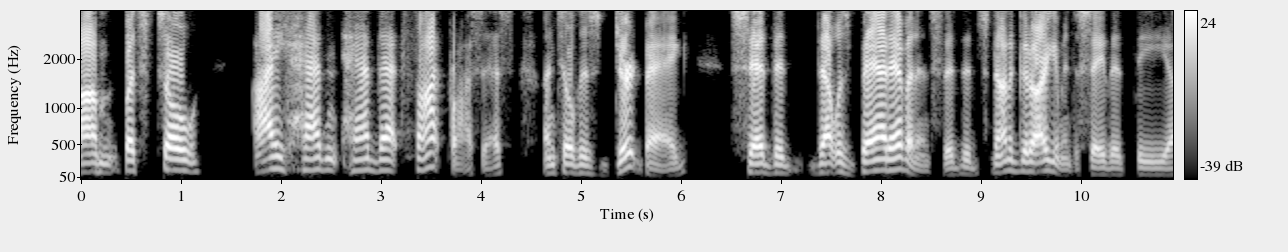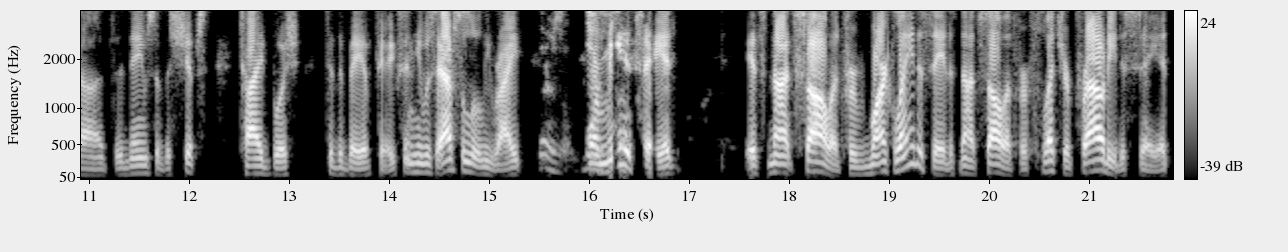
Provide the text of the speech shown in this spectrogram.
Um, but so I hadn't had that thought process until this dirtbag said that that was bad evidence. That it's not a good argument to say that the uh, the names of the ships tied Bush to the Bay of Pigs, and he was absolutely right. There's, For there's me to say it, it's not solid. For Mark Lane to say it, it's not solid. For Fletcher Prouty to say it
